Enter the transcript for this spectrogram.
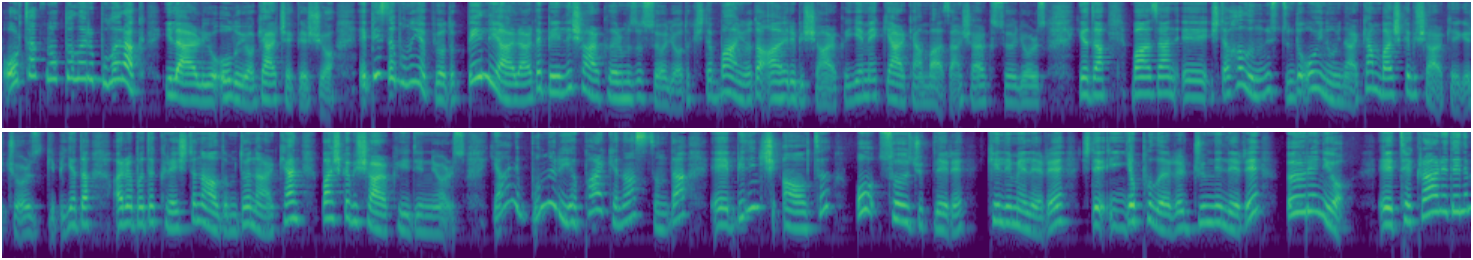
ortak noktaları bularak ilerliyor, oluyor, gerçekleşiyor. E, biz de bunu yapıyorduk. Belli yerlerde belli şarkılarımızı söylüyorduk. İşte banyoda ayrı bir şarkı, yemek yerken bazen şarkı söylüyoruz ya da bazen işte halının üstünde oyun oynarken başka bir şarkıya geçiyoruz gibi ya da arabada kreşten aldım dönerken başka bir şarkıyı dinliyoruz. Yani bunları yaparken aslında e, bilinçaltı o sözcükleri, kelimeleri, işte yapıları, cümleleri öğreniyor. E, tekrar edelim.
